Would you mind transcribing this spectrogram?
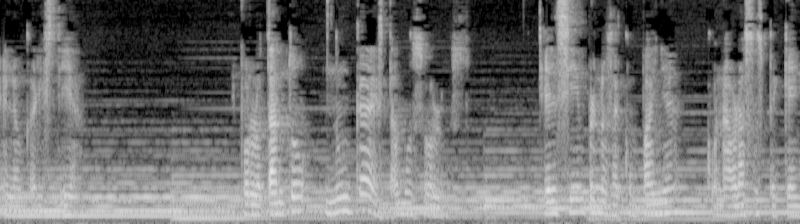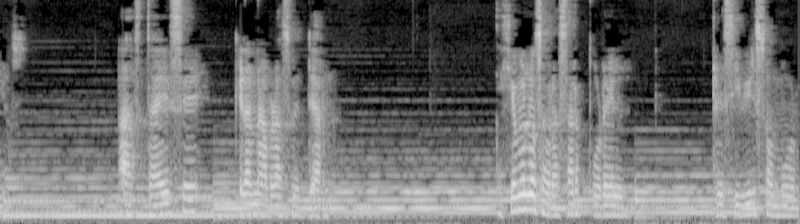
en la Eucaristía. Por lo tanto, nunca estamos solos. Él siempre nos acompaña con abrazos pequeños, hasta ese gran abrazo eterno. Dejémonos abrazar por Él, recibir su amor,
